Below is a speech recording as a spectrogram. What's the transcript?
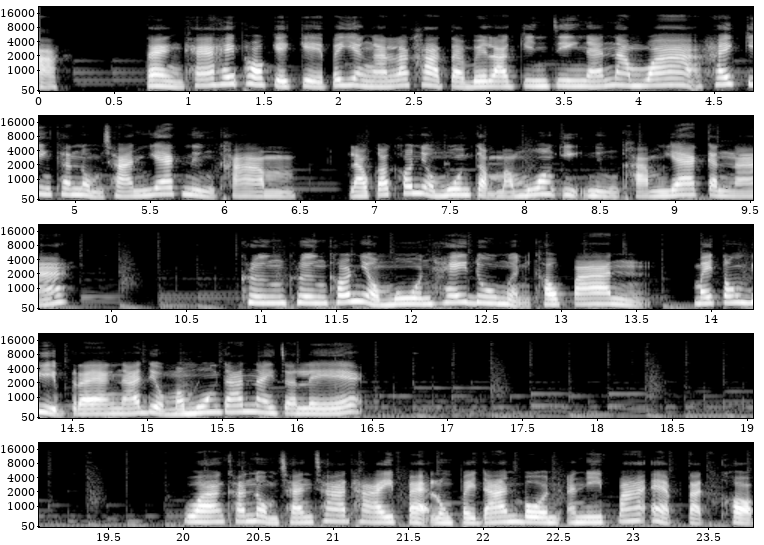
ะ แต่งแค่ให้พอเก๋ๆไปอย่างนั้นละค่ะ แต่เวลากินจริงแนะนำว่าให้กินขนมชั้นแยกหนึ่งคำแล้วก็ข้าวเหนียวมูนกับมะม่วงอีกหนึ่งคำแยกกันนะคลึงคลึงข้าวเหนียวมูนให้ดูเหมือนข้าวปั้น ไม่ต้องบีบแรงนะ เดี๋ยวมะม่วงด้านในจะเละ วางขนมชั้นชาไทยแปะลงไปด้านบน อันนี้ป้าแอบตัดขอบ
